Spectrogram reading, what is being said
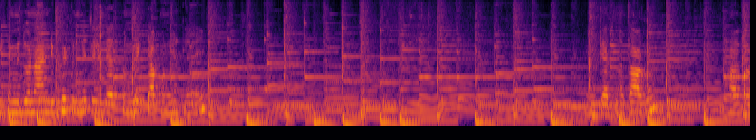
आता मी दोन अंडी फेटून घेतलेली त्यात पण मीठ टाकून घेतलेले आणि त्यातनं काढून हा जो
